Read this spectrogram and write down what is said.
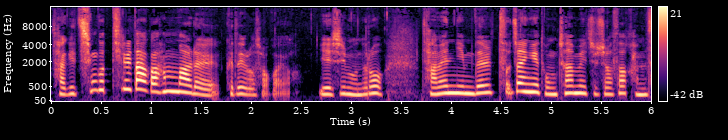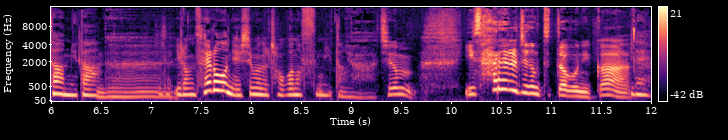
자기 친구 틸다가 한 말을 그대로 적어요. 예시문으로 자매님들 투쟁에 동참해 주셔서 감사합니다. 네. 이런 새로운 예시문을 적어놓습니다. 야, 지금 이 사례를 지금 듣다 보니까 네.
